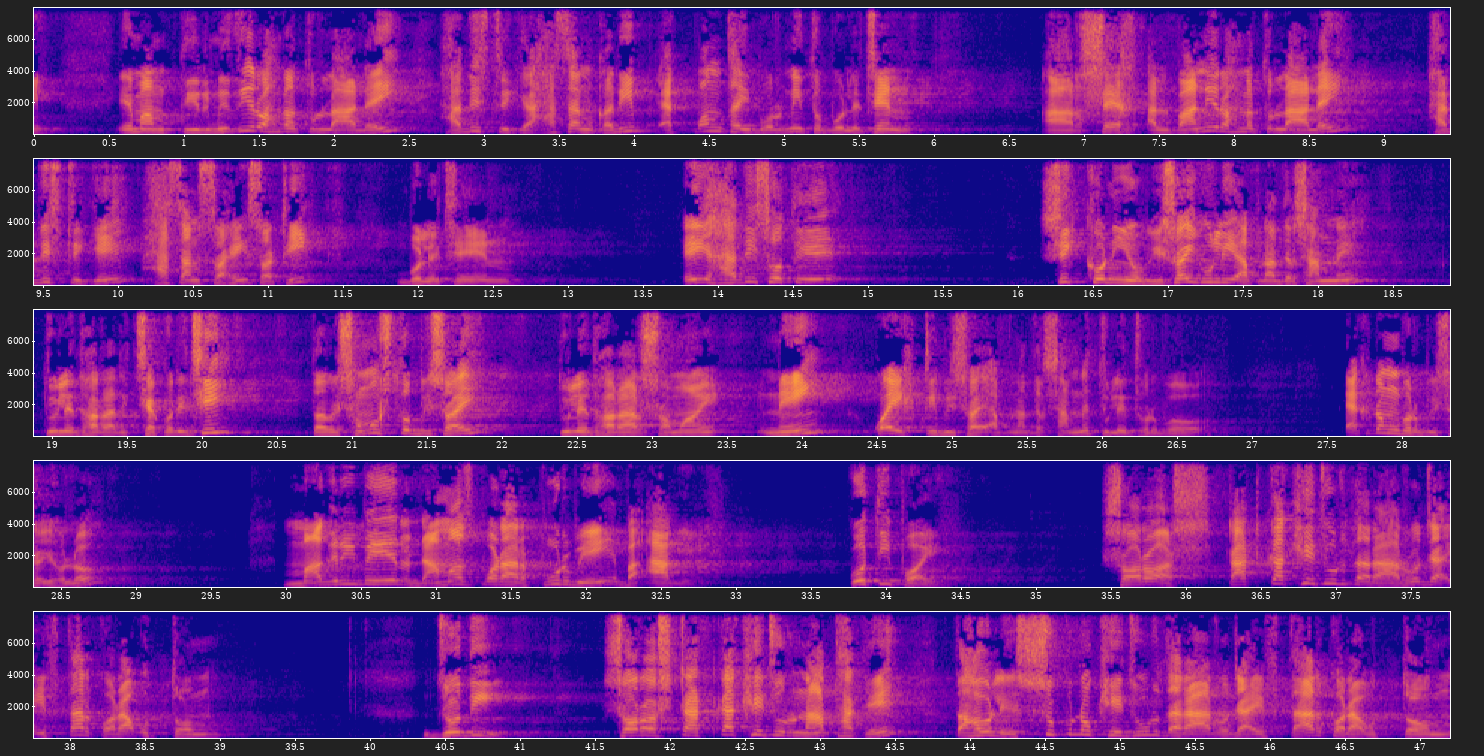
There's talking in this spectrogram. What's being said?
এমাম তিরমিজি রহমাতুল্লাহ আলাই হাদিসটিকে হাসান গরিব এক পন্থায় বর্ণিত বলেছেন। আর শেখ আলবানী রহমতুল্লাহ আলাই হাদিসটিকে হাসান শাহি সঠিক বলেছেন। এই হাদিস হতে শিক্ষণীয় বিষয়গুলি আপনাদের সামনে তুলে ধরার ইচ্ছা করেছি। তবে সমস্ত বিষয় তুলে ধরার সময় নেই, কয়েকটি বিষয় আপনাদের সামনে তুলে ধরব। এক নম্বর বিষয় হল, মাগরিবের নামাজ পড়ার পূর্বে বা আগে কতিপয় সরস, টাটকা খেজুর দ্বারা রোজা ইফতার করা উত্তম। যদি সরস, টাটকা খেজুর না থাকে, তাহলে শুকনো খেজুর দ্বারা রোজা ইফতার করা উত্তম।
